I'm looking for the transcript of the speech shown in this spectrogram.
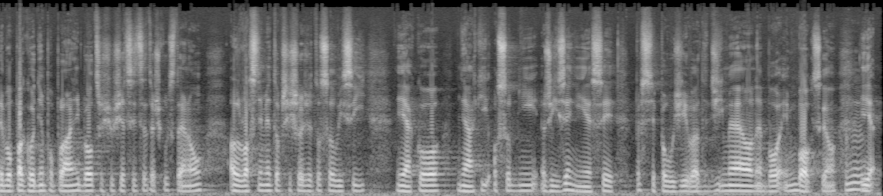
Nebo pak hodně populární bylo, což už je sice trošku stranou, ale vlastně mi to přišlo, že to souvisí jako nějaký osobní řízení, jestli prostě používat Gmail nebo Inbox, jo? Mm-hmm. Je, uh,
